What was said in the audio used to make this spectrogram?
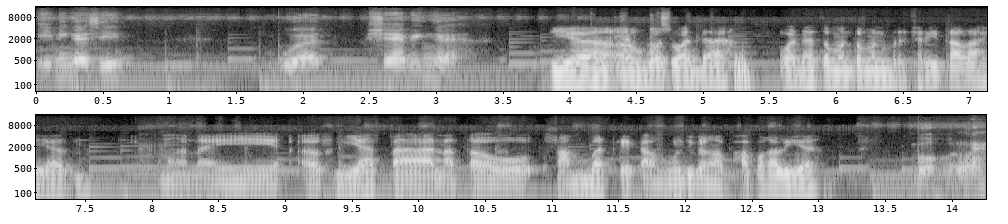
ini gak sih? Buat sharing nggak? iya eh, buat pas- wadah wadah teman-teman bercerita lah ya mengenai eh, kegiatan atau sambat kayak kamu juga nggak apa-apa kali ya Boleh.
